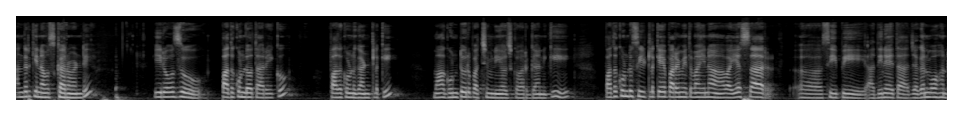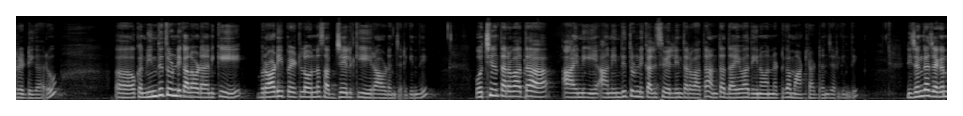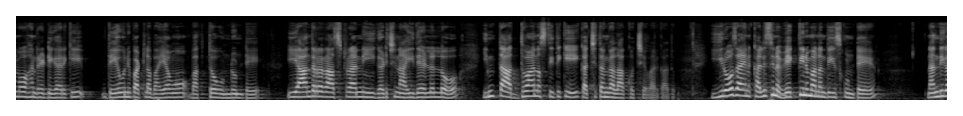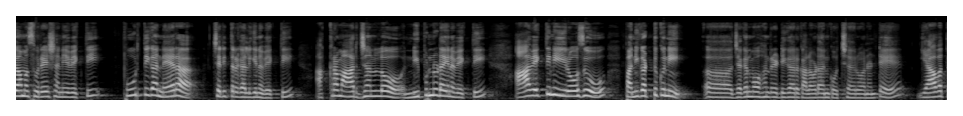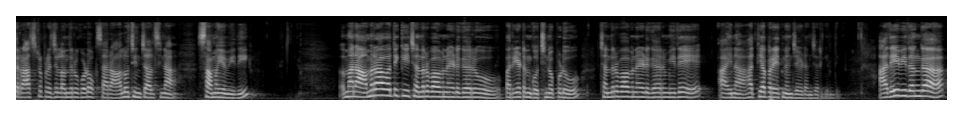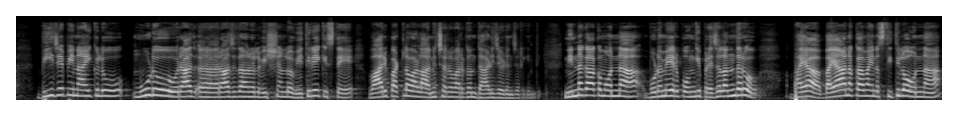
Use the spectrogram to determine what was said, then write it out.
అందరికీ నమస్కారం అండి. ఈరోజు పదకొండో తారీఖు పదకొండు గంటలకి మా గుంటూరు పశ్చిమ నియోజకవర్గానికి పదకొండు సీట్లకే పరిమితమైన వైఎస్ఆర్ సిపి అధినేత జగన్మోహన్ రెడ్డి గారు ఒక నిందితుడిని కలవడానికి బ్రాడీపేటలో ఉన్న సబ్ జైలుకి రావడం జరిగింది. వచ్చిన తర్వాత ఆయన్ని ఆ నిందితుడిని కలిసి వెళ్ళిన తర్వాత అంతా దైవాధీనం అన్నట్టుగా మాట్లాడడం జరిగింది. నిజంగా జగన్మోహన్ రెడ్డి గారికి దేవుని పట్ల భయమో భక్తో ఉండుంటే ఈ ఆంధ్ర రాష్ట్రాన్ని గడిచిన ఐదేళ్ళలో ఇంత అధ్వాన స్థితికి ఖచ్చితంగా లాక్కొచ్చేవారు కాదు. ఈరోజు ఆయన కలిసిన వ్యక్తిని మనం తీసుకుంటే నందిగామ సురేష్ అనే వ్యక్తి పూర్తిగా నేర చరిత్ర కలిగిన వ్యక్తి అక్రమ ఆర్జనలో నిపుణుడైన వ్యక్తి ఆ వ్యక్తిని ఈరోజు పనిగట్టుకుని జగన్మోహన్ రెడ్డి గారు కలవడానికి వచ్చారు అని అంటే యావత్ రాష్ట్ర ప్రజలందరూ కూడా ఒకసారి ఆలోచించాల్సిన సమయం ఇది. మన అమరావతికి చంద్రబాబు నాయుడు గారు పర్యటనకు వచ్చినప్పుడు చంద్రబాబు నాయుడు గారి మీదే ఆయన హత్యా ప్రయత్నం చేయడం జరిగింది. అదేవిధంగా బీజేపీ నాయకులు మూడు రాజ రాజధానుల విషయంలో వ్యతిరేకిస్తే వారి పట్ల వాళ్ళ అనుచర వర్గం దాడి చేయడం జరిగింది. నిన్నగాక మొన్న బుడమేరు పొంగి ప్రజలందరూ భయ భయానకమైన స్థితిలో ఉన్న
